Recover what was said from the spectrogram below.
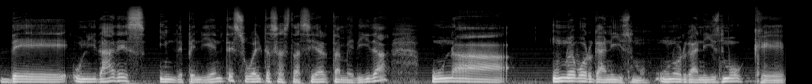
de unidades independientes sueltas hasta cierta medida, una, un nuevo organismo, un organismo que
